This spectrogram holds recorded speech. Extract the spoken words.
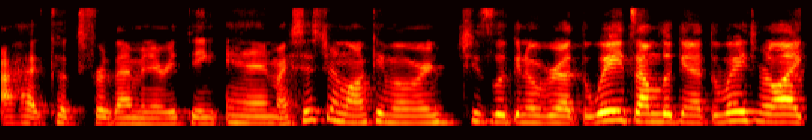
I had cooked for them and everything, and my sister-in-law came over and she's looking over at the weights. I'm looking at the weights. We're like,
